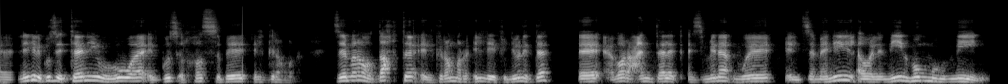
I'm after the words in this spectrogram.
آآ نيجي للجزء التاني وهو الجزء الخاص بالجرامر. زي ما أنا وضّحت الجرامر اللي في الunit ده آآ عبارة عن 3 أزمنة والزمنين الأولانيين هم مهمين.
